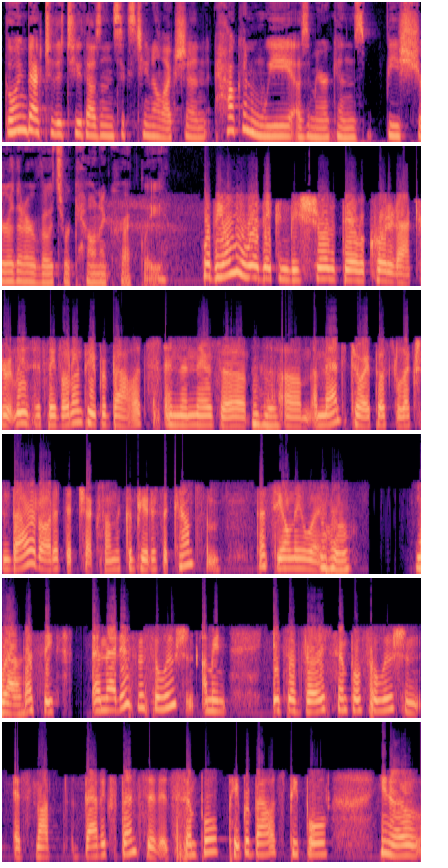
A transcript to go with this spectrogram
Going back to the 2016 election, how can we as Americans be sure that our votes were counted correctly? Well, the only way they can be sure that they're recorded accurately is if they vote on paper ballots, and then there's a Mhm. um, a mandatory post-election ballot audit that checks on the computers that counts them. That's the only way. hmm Yeah. That's the and that is the solution. I mean, it's a very simple solution. It's not that expensive. It's simple. Paper ballots. People, you know,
